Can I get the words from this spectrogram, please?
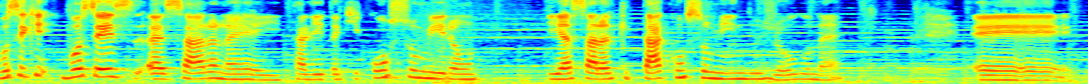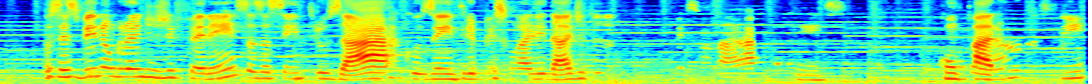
Você que, vocês, eh, Sara, né, e Thalita, que consumiram, e a Sara que tá consumindo o jogo, né? é, vocês viram grandes diferenças assim, entre os arcos, entre a personalidade dos personagens, comparando assim?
